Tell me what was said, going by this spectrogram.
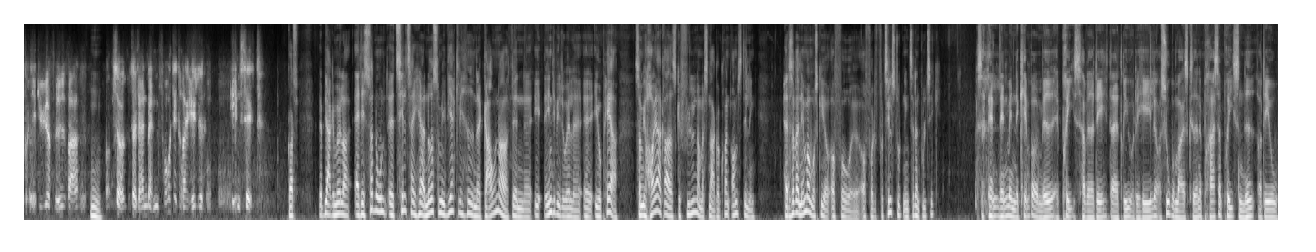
på de dyre fødevarer, mm. så, så landmanden får det reelle indsigt. Godt. Bjarke Møller, er det sådan nogle øh, tiltag her, noget som i virkeligheden gavner den øh, individuelle øh, europæer, som i højere grad skal fylde, når man snakker grøn omstilling? Har det så været nemmere måske at få, at få, få tilslutning til den politik? Altså, land, landmændene kæmper med, at pris har været det, der driver det hele, og supermarkedskæderne presser prisen ned, og det er jo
